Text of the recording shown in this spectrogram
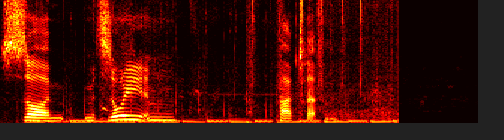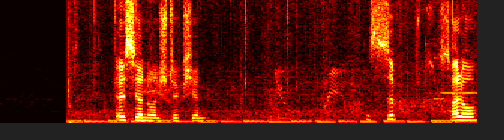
So, mit Zoe im Park treffen. Ist ja nur ein Stückchen. Zip. Hallo.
